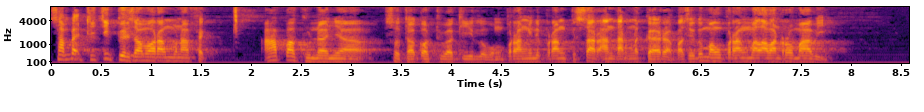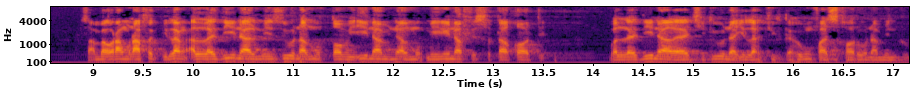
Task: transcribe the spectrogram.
Sampai dicibir sama orang munafik. Apa gunanya sodako dua kilo? Wong perang ini perang besar antar negara. Pas itu mau perang melawan Romawi. Sampai orang munafik bilang alladzina almizun almuttawiina minal mu'minina fis sadaqati walladzina la yajiduna illa juhdahum faskharuna minhum.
